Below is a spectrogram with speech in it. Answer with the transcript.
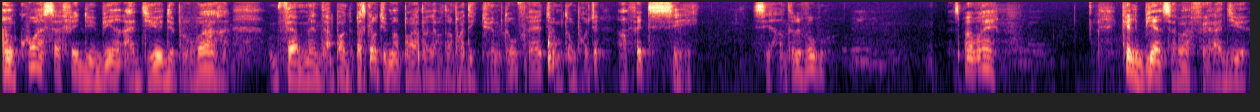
En quoi ça fait du bien à Dieu de pouvoir faire mettre la porte? Parce que quand tu m'as parlé en pratique, tu aimes ton frère, tu aimes ton projet. En fait, c'est entre vous. N'est-ce pas vrai? Quel bien ça va faire à Dieu?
